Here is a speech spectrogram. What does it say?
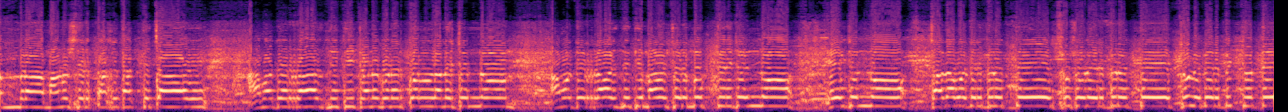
আমরা মানুষের পাশে থাকতে চাই। আমাদের রাজনীতি জনগণের কল্যাণের জন্য, আমাদের রাজনীতি মানুষের মুক্তির জন্য। এই জন্য চাঁদাবাদের বিরুদ্ধে, শোষণের বিরুদ্ধে, জুলুমের বিরুদ্ধে,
